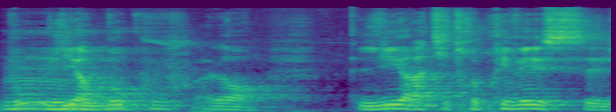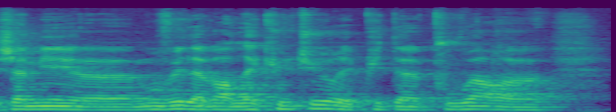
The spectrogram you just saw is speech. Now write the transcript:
mmh. lire beaucoup. Alors, lire à titre privé, c'est jamais euh, mauvais d'avoir de la culture et puis de pouvoir euh, euh,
